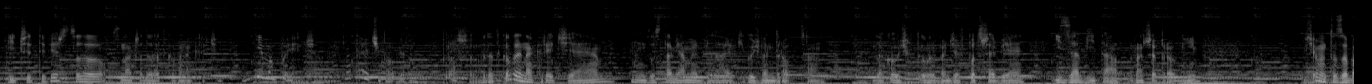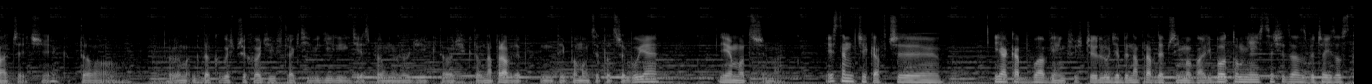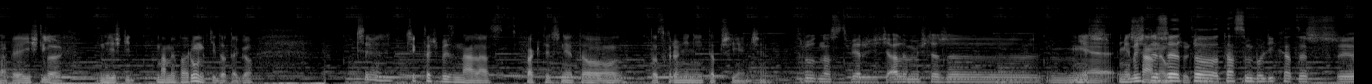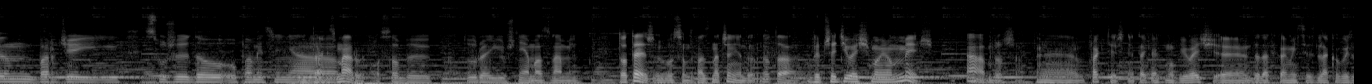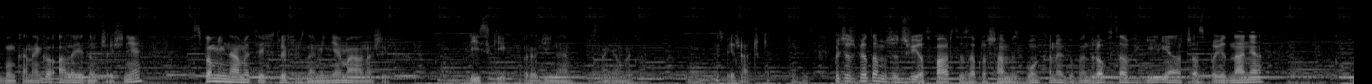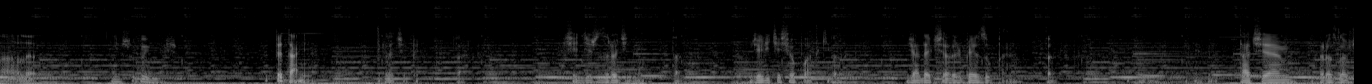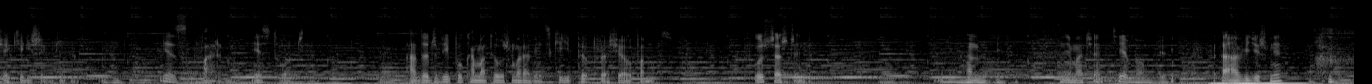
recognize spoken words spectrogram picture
I czy ty wiesz, co oznacza dodatkowe nakrycie? nie mam pojęcia. No to ja ci powiem. Proszę. Dodatkowe nakrycie zostawiamy dla jakiegoś wędrowca, dla kogoś, kto będzie w potrzebie i zawita w nasze progi. Chciałbym to zobaczyć, jak to do kogoś przychodzi w trakcie Wigilii, gdzie jest pełno ludzi, ktoś, kto naprawdę tej pomocy potrzebuje i ją otrzyma. Jestem ciekaw, czy jaka by była większość, czy ludzie by naprawdę przyjmowali, bo to miejsce się zazwyczaj zostawia, jeśli Tak. jeśli mamy warunki do tego, czy, czy ktoś by znalazł faktycznie to, to schronienie i to przyjęcie? Trudno stwierdzić, ale myślę, że nie. Myślę, że to, ta symbolika też bardziej służy do upamiętnienia Tak, zmarłych. osoby, której już nie ma z nami. To też, bo są dwa znaczenia. Do... No tak. Wyprzedziłeś moją myśl. A, proszę. E, faktycznie, tak jak mówiłeś, e, dodatkowe miejsce jest dla kogoś zbłąkanego, ale jednocześnie wspominamy tych, których już z nami nie ma, naszych bliskich, rodzinę, znajomych, zwierzaczki. Chociaż wiadomo, że drzwi otwarte, zapraszamy zbłąkanego wędrowca, Wigilia, czas pojednania. No ale nie oszukujmy się. Pytanie dla ciebie. Tak. Siedzisz z rodziną. Tak. Dzielicie się opłatkiem. Dziadek się robi zupę. Tak. Tacie rozlał się kieliszek wina. Mhm. Jest gwarno, jest tłoczno. A do drzwi puka Mateusz Morawiecki i prosi o pomoc. Wpuszczasz czy nie? Nie mam mnie. Nie macie? Nie mam mnie. A, widzisz mnie?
